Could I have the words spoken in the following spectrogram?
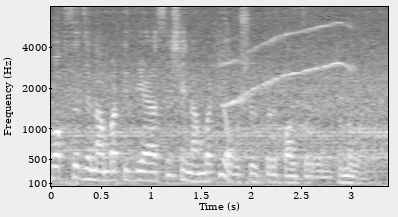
বক্সে যে নাম্বারটি দেওয়া আছে, সেই নাম্বারটি অবশ্যই করে কল করবেন। ধন্যবাদ।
